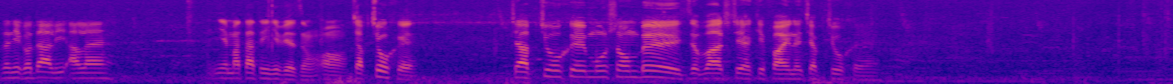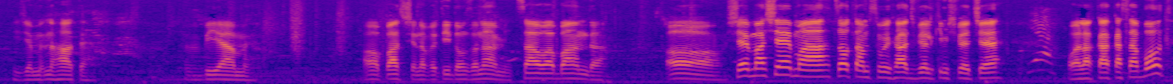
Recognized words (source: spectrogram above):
za niego dali, ale nie ma taty i nie wiedzą. O, ciapciuchy. Ciapciuchy muszą być. Zobaczcie, jakie fajne ciapciuchy. Idziemy na chatę. Wbijamy. O, patrzcie, nawet idą za nami. Cała banda. O, siema, siema. Co tam słychać w wielkim świecie? Wala ka kasabot?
